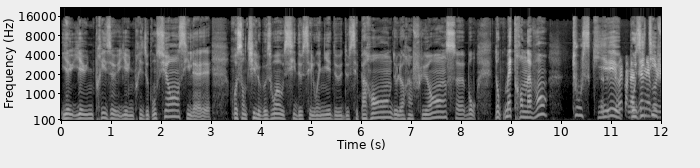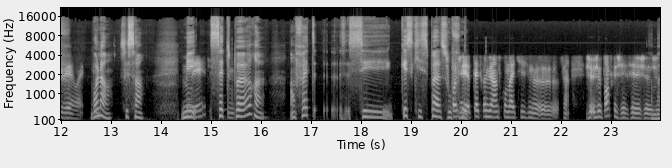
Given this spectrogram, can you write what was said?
il y, a, il y a une prise, il y a une prise de conscience. Il a ressenti le besoin aussi de s'éloigner de, de ses parents, de leur influence. Bon, donc mettre en avant tout ce qui est, positif. Voilà, c'est ça. Mais, cette mm. peur, en fait, c'est qu'est-ce qui se passe au je fond J'ai peut-être eu un traumatisme. Euh, enfin, je, je, pense que j'ai. Je, bah,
